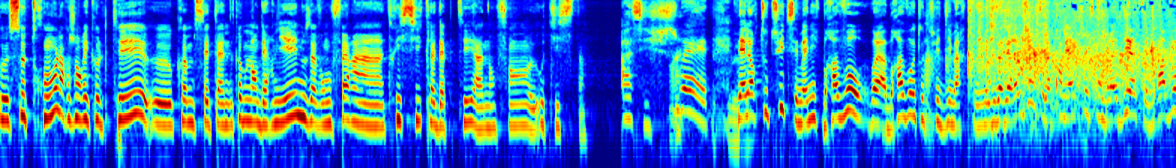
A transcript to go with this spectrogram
euh, ce tronc, l'argent récolté, euh, comme, cette année- comme l'an dernier, nous avons offert un tricycle adapté à un enfant euh, autiste. Ah, c'est chouette. Mais alors, tout de suite, c'est magnifique. Bravo. Voilà, bravo tout de suite, dit Martine. Mais vous avez raison, c'est la première chose qu'on devrait dire, c'est bravo.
